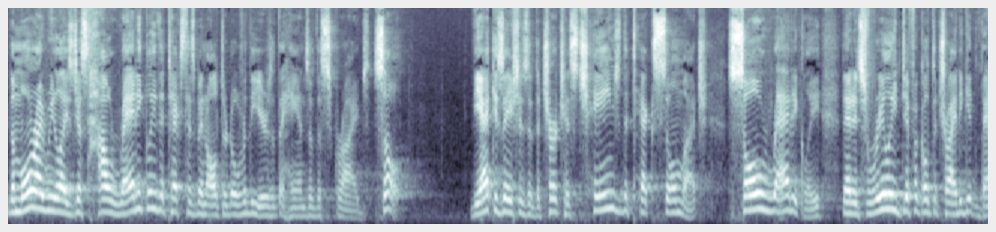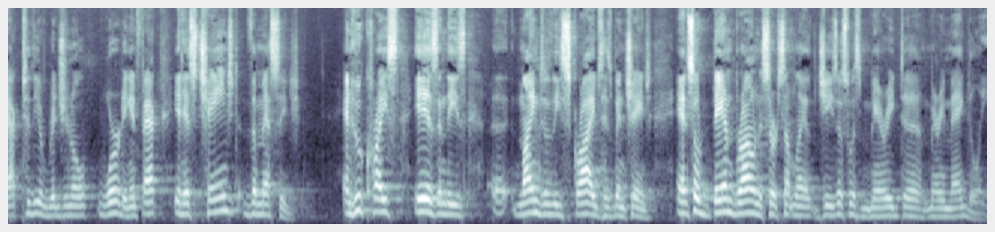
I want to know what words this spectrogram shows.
the more I realize just how radically the text has been altered over the years at the hands of the scribes. So, the accusations that the church has changed the text so much, so radically, that it's really difficult to try to get back to the original wording. In fact, it has changed the message. And who Christ is in these uh, minds of these scribes has been changed. And so Dan Brown asserts something like Jesus was married to Mary Magdalene.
